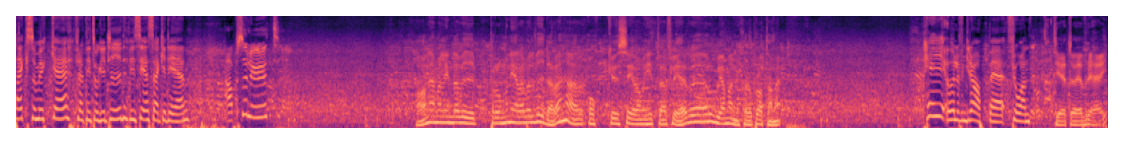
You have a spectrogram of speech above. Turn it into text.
Tack så mycket för att ni tog er tid. Vi ses säkert igen. Absolut. Ja, nej, men Linda, vi promenerar väl vidare här och ser om vi hittar fler roliga människor att prata med. Hej Ulf Grape från Tieto Evry, hej.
